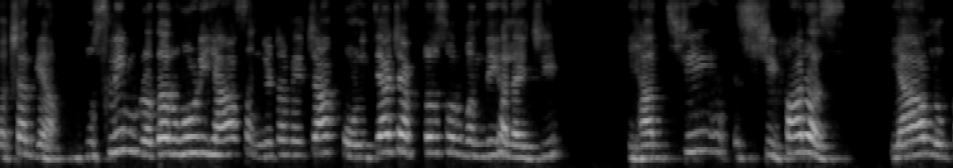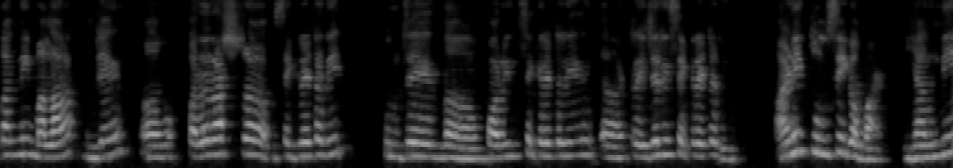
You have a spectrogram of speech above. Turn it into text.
लक्षात घ्या. मुस्लिम ब्रदरहुड ह्या संघटनेच्या कोणत्या चॅप्टर्स वर बंदी घालायची? ह्याची शिफारस या लोकांनी मला म्हणजे परराष्ट्र सेक्रेटरी तुमचे फॉरेन सेक्रेटरी ट्रेजरी सेक्रेटरी आणि तुलसी गबाड यांनी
